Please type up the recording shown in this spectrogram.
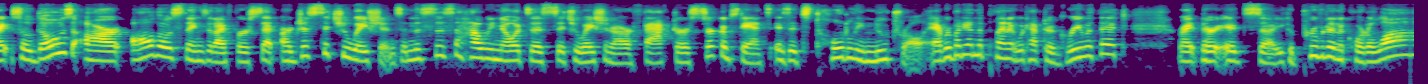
right? So those are all those things that I first said are just situations. And this is how we know it's a situation or a fact or a circumstance is it's totally neutral. Everybody on the planet would have to agree with it, right? There it's uh, you could prove it in a court of law.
